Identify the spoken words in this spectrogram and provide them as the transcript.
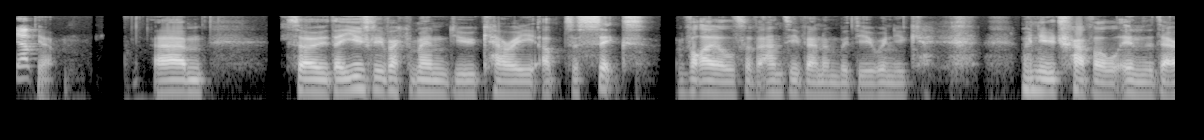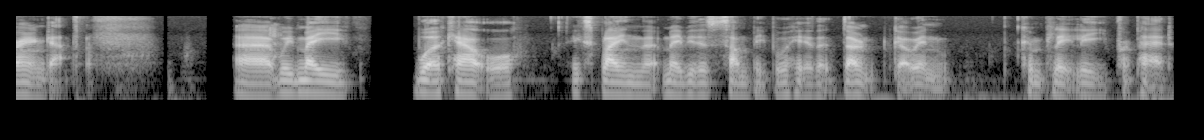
Yep. Yep. Um, so they usually recommend you carry up to six vials of anti venom with you when you when you travel in the Darien Gap. Uh, we may work out or explain that maybe there's some people here that don't go in completely prepared.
